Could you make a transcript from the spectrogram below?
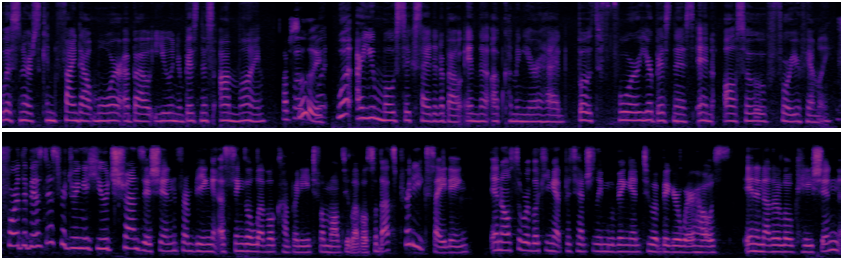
listeners can find out more about you and your business online. Absolutely. What, what, are you most excited about in the upcoming year ahead, both for your business and also for your family? For the business, we're doing a huge transition from being a single level company to a multi level. So that's pretty exciting. And also, we're looking at potentially moving into a bigger warehouse in another location,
